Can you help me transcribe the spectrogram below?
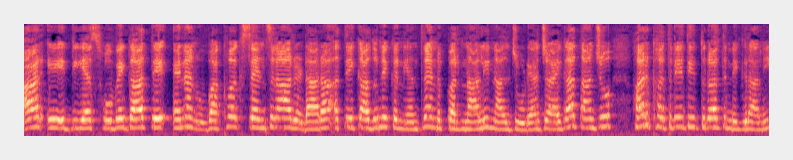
RADS ਹੋਵੇਗਾ ਤੇ ਇਹਨਾਂ ਨੂੰ ਵੱਖ-ਵੱਖ ਸੈਂਸਰਾਂ, ਰਡਾਰਾਂ ਅਤੇ ਇੱਕ ਆਧੁਨਿਕ ਨਿਯੰਤਰਣ ਪ੍ਰਣਾਲੀ ਨਾਲ ਜੋੜਿਆ ਜਾਏਗਾ ਤਾਂ ਜੋ ਹਰ ਖਤਰੇ ਦੀ ਤੁਰੰਤ ਨਿਗਰਾਨੀ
